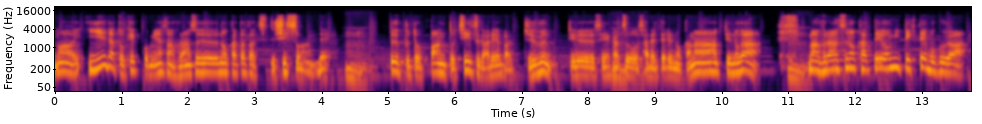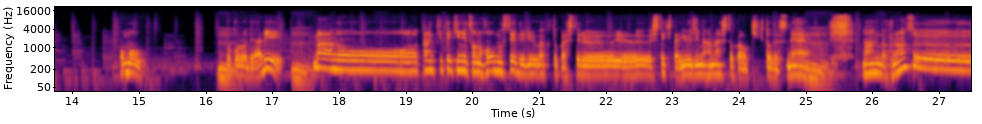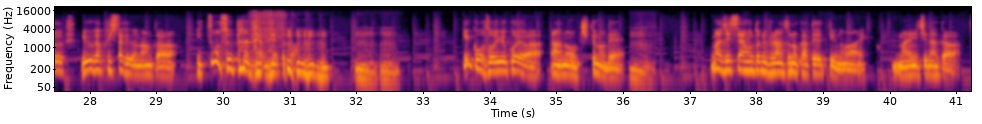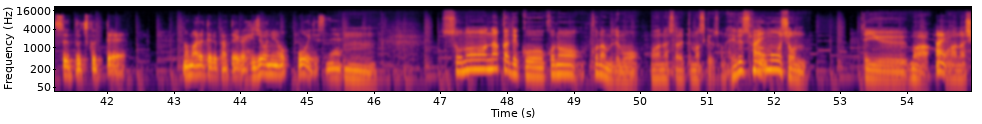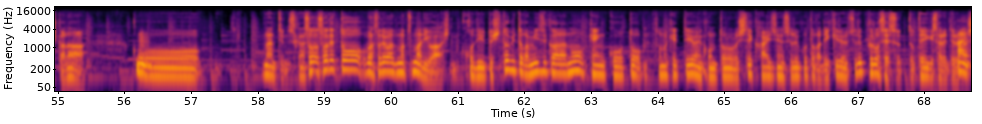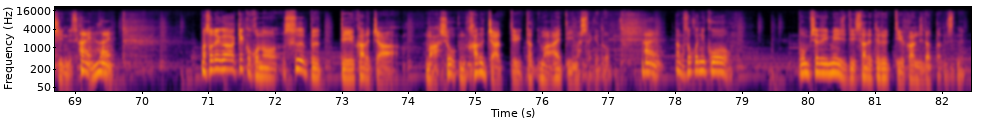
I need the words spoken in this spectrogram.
まあ家だと結構皆さんフランスの方たちって質素なんで、うん、スープとパンとチーズがあれば十分っていう生活をされてるのかなっていうのが、うん、まあフランスの家庭を見てきて僕が思うところであり、うん、まああの短期的にそのホームステイで留学とかしてるしてきた友人の話とかを聞くとですね、うん、なんだフランス留学したけどなんかいつもスープなんだよねとか。うんうん、結構そういう声はあの聞くので、うん、まあ実際本当にフランスの家庭っていうのは毎日なんかスープ作って飲まれてる家庭が非常に多いですね。うん。その中でこうこのコラムでもお話しされてますけどそのヘルスプロモーションっていう、はい、まあ、お話から、こう、なんていうんですかそそれと、まあ、それは、まあ、つまりはここで言うと人々が自らの健康とその決定要因をコントロールして改善することができるようにするプロセスと定義されてるらしいんですけども、まあ、それが結構このスープっていうカルチャーまあカルチャーって言った、まあ、あえて言いましたけど、はい、なんかそこにこうドンピシャでイメージされてるっていう感じだったんですね。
